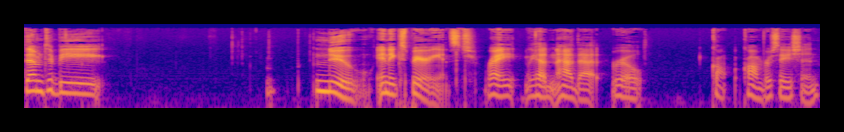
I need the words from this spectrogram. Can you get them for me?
them to be new, inexperienced, right? We hadn't had that real conversation,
